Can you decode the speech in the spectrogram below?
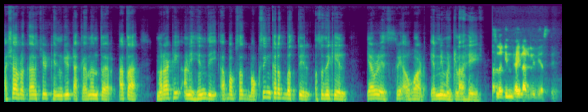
अशा प्रकारची ठिणगी टाकल्यानंतर आता मराठी आणि हिंदी आपापसात बॉक्सिंग करत बसतील असं देखील यावेळेस श्री आव्हाड यांनी म्हटलं आहे. लगीन घाई लागलेली असते.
